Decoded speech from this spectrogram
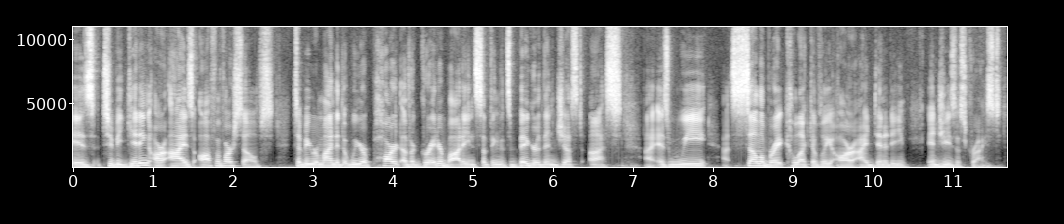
is to be getting our eyes off of ourselves, to be reminded that we are part of a greater body and something that's bigger than just us uh, as we uh, celebrate collectively our identity in Jesus Christ.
